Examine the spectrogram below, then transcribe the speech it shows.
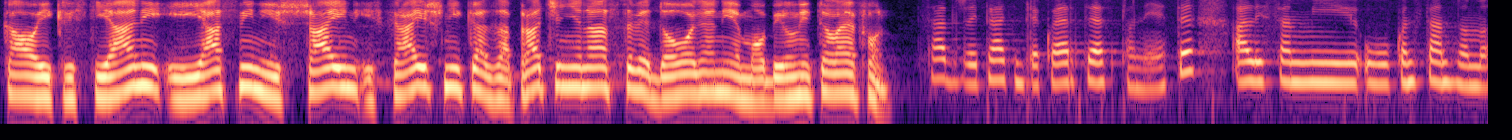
Kao i Kristijani i Jasmini Šajin iz Krajišnika za praćenje nastave dovoljan je mobilni telefon. Sadržaj pratim preko RTS planete, ali sam i u konstantnom uh,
